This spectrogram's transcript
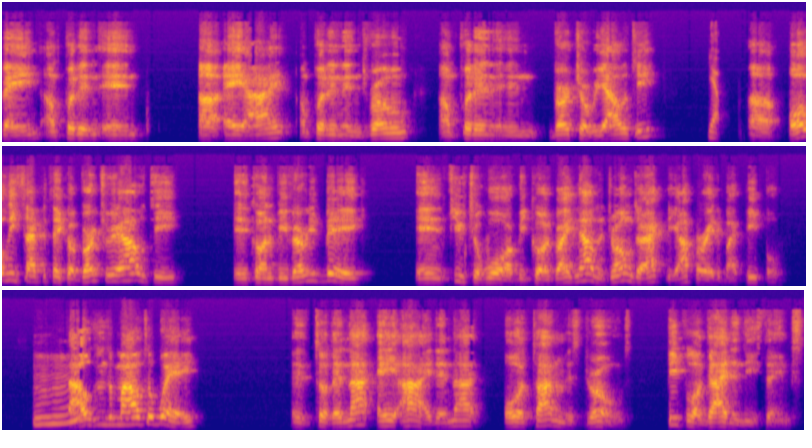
vein, I'm putting in uh, AI, I'm putting in drone, I'm putting in virtual reality. Yep. Uh, all these type of things. But virtual reality is going to be very big in future war because right now the drones are actually operated by people mm-hmm. thousands of miles away. So they're not AI, they're not autonomous drones. People are guiding these things.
